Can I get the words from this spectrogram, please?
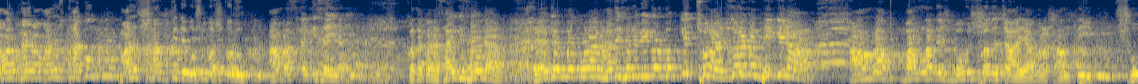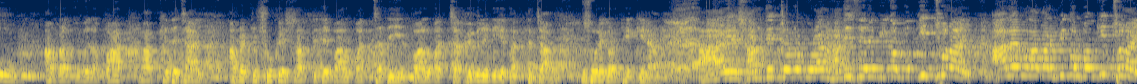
আমার ভাইরা মানুষ থাকুক, মানুষ শান্তিতে বসবাস করুক, আমরা সাইকি চাই না? কথা কথা না সাইকি চাই না? এজন্য কোরআন, হাদিসের বিকল্প কিচ্ছু নাই। জোরে ঠিক কিনা আমরা বাংলাদেশ ভবিষ্যতে চাই আমরা শান্তি সুখ আমরা দুবেলা ভাত ভাত খেতে চাই আমরা একটু সুখে শান্তিতে বাল বাচ্চা দিয়ে বাল বাচ্চা ফ্যামিলি নিয়ে থাকতে চাই। জোরে কোন ঠিক কিনা? আর এই শান্তির জন্য কোরআন হাদিসের বিকল্প কিচ্ছু নাই আলেম আমার বিকল্প কিচ্ছু নাই।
